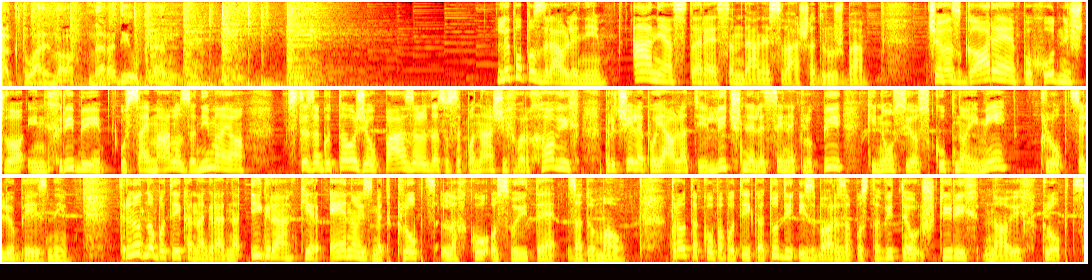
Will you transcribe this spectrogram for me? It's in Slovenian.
Aktualno na Radiu Kran. Lepo pozdravljeni, Anja Stare sem danes vaša družba. Če vas gore, pohodništvo in hribi vsaj malo zanimajo, ste zagotovo že opazili, da so se po naših vrhovih začele pojavljati lične lesene klopi, ki nosijo skupno ime Klopce ljubezni. Trenutno poteka nagradna igra, kjer eno izmed klopc lahko osvojite za domov. Prav tako pa poteka tudi izbor za postavitev štirih novih klopc.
